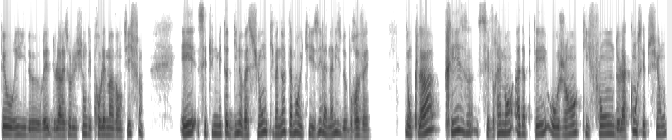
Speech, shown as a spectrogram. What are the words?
théorie de la résolution des problèmes inventifs. Et c'est une méthode d'innovation qui va notamment utiliser l'analyse de brevets. Donc là, prise, c'est vraiment adapté aux gens qui font de la conception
